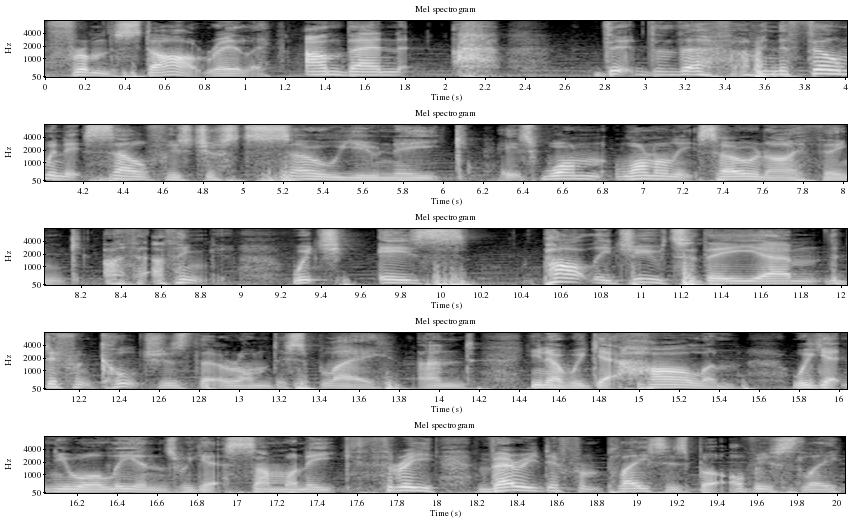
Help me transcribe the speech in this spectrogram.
from the start, really, and then. The, the, the, I mean, the film in itself is just so unique. It's one one on its own, I think. I, th- I think, which is partly due to the um, the different cultures that are on display. And you know, we get Harlem, we get New Orleans, we get San Monique, three very different places, but obviously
